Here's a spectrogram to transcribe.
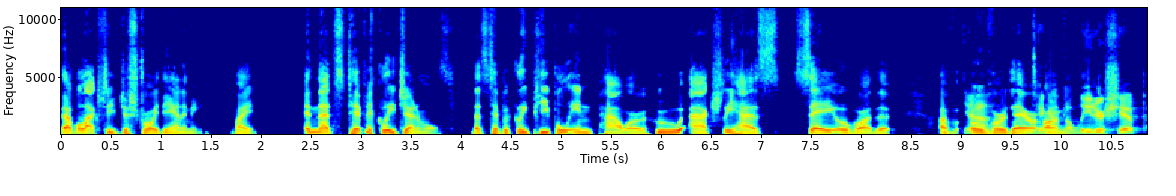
that will actually destroy the enemy, right? And that's typically generals. That's typically people in power who actually has say over the of yeah, over their take army. Out the leadership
